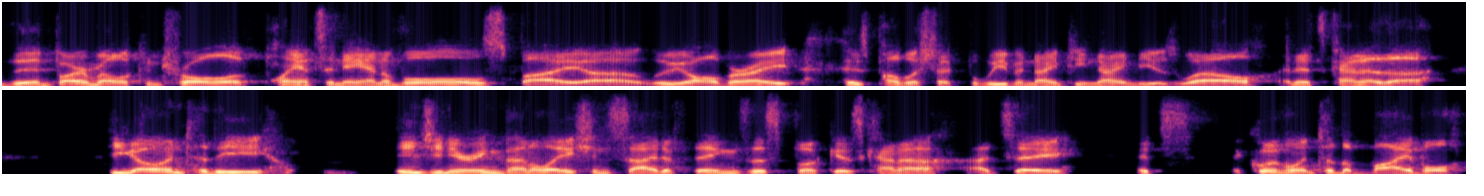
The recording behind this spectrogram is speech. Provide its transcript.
the environmental control of plants and animals by uh, Louis Albright. Is published, I believe, in 1990 as well, and it's kind of the you go into the engineering ventilation side of things, this book is kind of, I'd say, it's equivalent to the Bible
